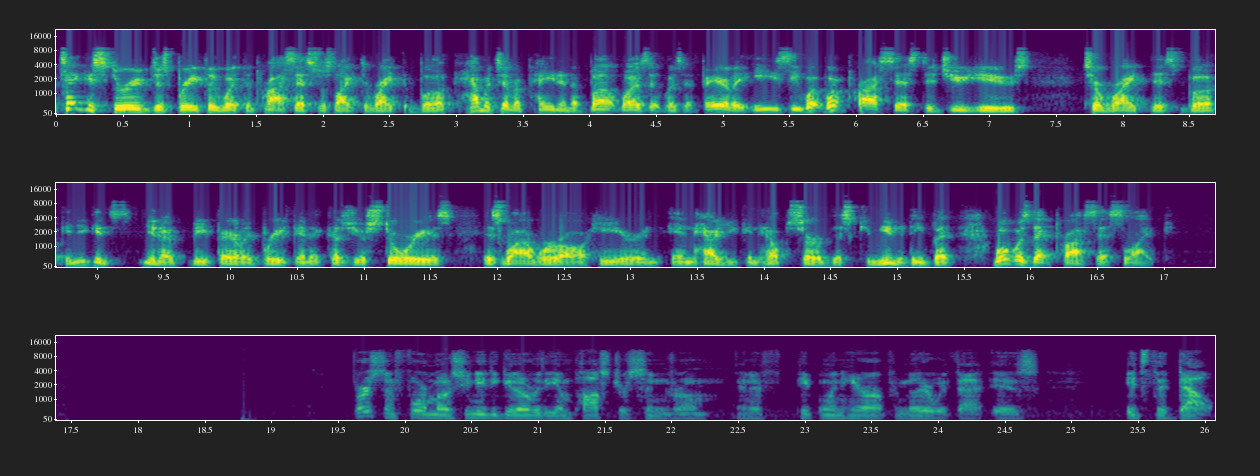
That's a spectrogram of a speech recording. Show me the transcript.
Take us through just briefly what the process was like to write the book. How much of a pain in the butt was it? Was it fairly easy? What what process did you use to write this book? And you can you know be fairly brief in it because your story is is why we're all here and and how you can help serve this community. But what was that process like? First and foremost, you need to get over the imposter syndrome. And if people in here aren't familiar with that, is it's the doubt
